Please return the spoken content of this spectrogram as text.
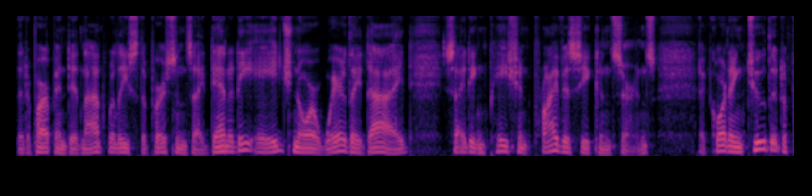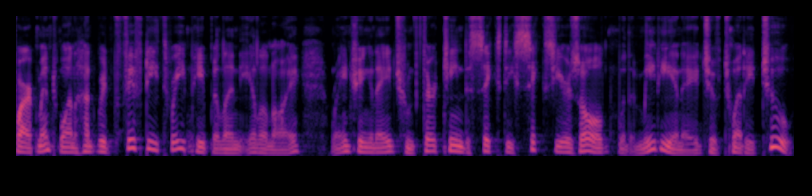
The department did not release the person's identity, age, nor where they died, citing patient privacy concerns. According to the department, 153 people in Illinois, ranging in age from 13 to 66 years old, with a median age of 22,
